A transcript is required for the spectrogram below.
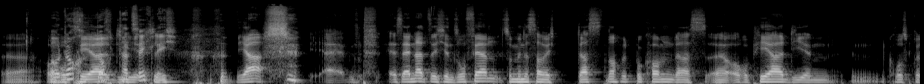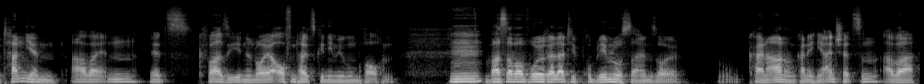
äh, Oh, doch, Europäer, doch, die, tatsächlich. Ja, äh, pf, es ändert sich insofern, zumindest habe ich das noch mitbekommen, dass äh, Europäer, die in, in Großbritannien arbeiten, jetzt quasi eine neue Aufenthaltsgenehmigung brauchen. Hm. Was aber wohl relativ problemlos sein soll. Keine Ahnung, kann ich nicht einschätzen, aber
